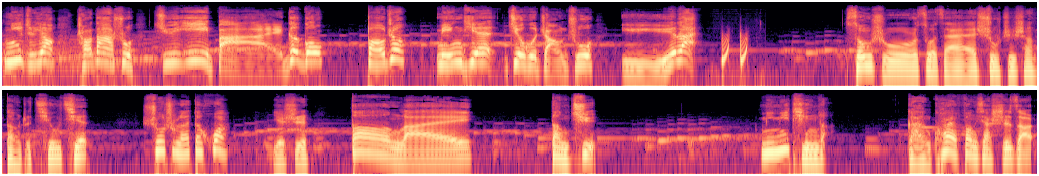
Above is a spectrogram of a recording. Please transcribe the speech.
你只要朝大树鞠一百个躬，保证明天就会长出鱼来。松鼠坐在树枝上荡着秋千，说出来的话也是荡来荡去。咪咪听了，赶快放下石子儿。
